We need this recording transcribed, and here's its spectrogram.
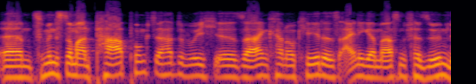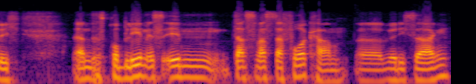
ähm, zumindest nochmal ein paar Punkte hatte, wo ich äh, sagen kann, okay, das ist einigermaßen versöhnlich. Ähm, das Problem ist eben das, was davor kam, äh, würde ich sagen.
